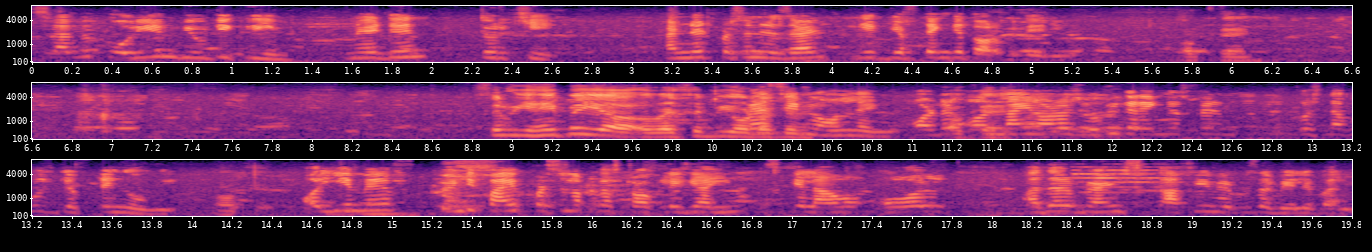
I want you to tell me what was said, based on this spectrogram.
इसके साथ में Korean beauty cream made in Turkey hundred percent result ये गिफ्टिंग के तौर पे दे रही हूँ। ओके सिर्फ़ यहीं पे या वैसे भी ऑर्डर वैसे भी ऑनलाइन ऑर्डर ऑनलाइन ऑर्डर जो भी करेंगे उस पर कुछ ना कुछ गिफ्टिंग होगी। Okay. और ये मैं 25 परसेंट अपना स्टॉक लेके आई हूँ। इसके अलावा ऑल अदर ब्रांड्स काफ़ी मेरे पास अवेलेबल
